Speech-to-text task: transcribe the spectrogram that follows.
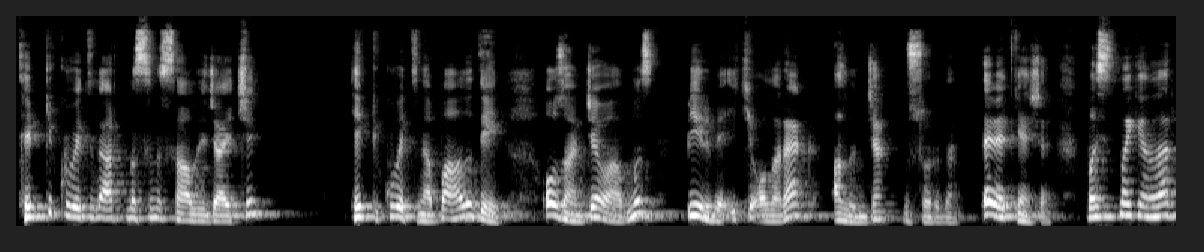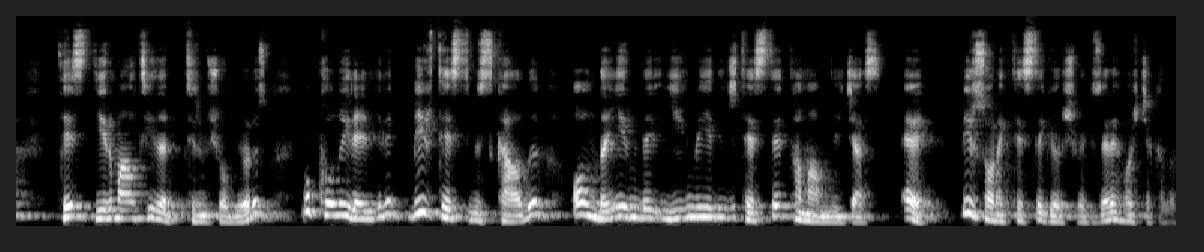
tepki kuvvetinin artmasını sağlayacağı için tepki kuvvetine bağlı değil. O zaman cevabımız 1 ve 2 olarak alınacak bu soruda. Evet gençler, basit makineler test 26'yı da bitirmiş oluyoruz. Bu konuyla ilgili bir testimiz kaldı. Onu da 20'de 27. testte tamamlayacağız. Evet, bir sonraki testte görüşmek üzere. Hoşçakalın.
